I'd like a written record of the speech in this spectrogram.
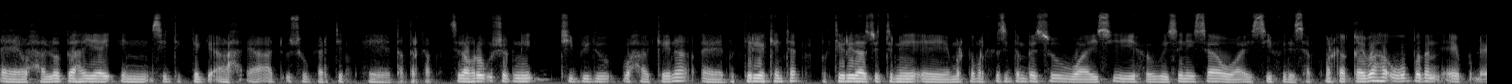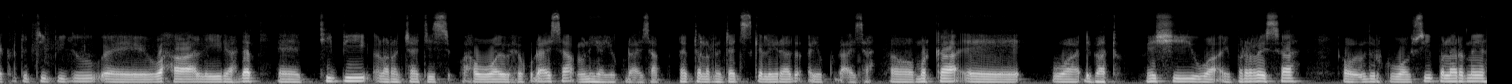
eh, waxaa loo baahan yahay in si deg deg ah aada u soo gaartid eh, daktarka sidaa hore u sheegnay du waxaa keena eh, bacteria keenta. Bacteriadaasitn eh, marka marka ka sii dambeyso waa ay sii xoogeysanaysaa waa ay sii fidaysaa marka qeybaha ugu badan ee ku dhici karto t b du eh, waxaa la yidhaahdaa eh, t b laranchitis waxawaaye waxay ku dhacaysaa cunihii ayay ku dhacaysaa qeybta laranchitiska la yihahdo ayay ku dhacaysaa marka eh, waa dhibaato. Meeshii waa ay barareysaa oo cudurku waa sii ballaaranaya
